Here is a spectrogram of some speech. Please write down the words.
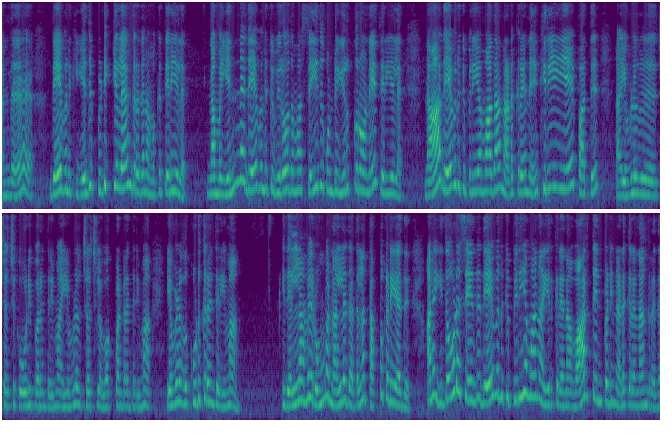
அந்த தேவனுக்கு எது பிடிக்கலைங்கிறத நமக்கு தெரியலை. நம்ம என்ன தேவனுக்கு விரோதமாக செய்து கொண்டு இருக்கிறோன்னே தெரியலை. நான் தேவனுக்கு பிரியமாக தான் நடக்கிறேன்னு கிரியையே பார்த்து நான் எவ்வளவு சர்ச்சுக்கு ஓடி போகிறேன் தெரியுமா? எவ்வளவு சர்ச்சில் ஒர்க் பண்ணுறேன் தெரியுமா? எவ்வளவு கொடுக்குறேன் தெரியுமா? இது எல்லாமே ரொம்ப நல்லது. அதெல்லாம் தப்பு கிடையாது. ஆனால் இதோட சேர்ந்து தேவனுக்கு பிரியமாக நான் இருக்கிறேன் நான் வார்த்தையின்படி நடக்கிறேனாங்கிறத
